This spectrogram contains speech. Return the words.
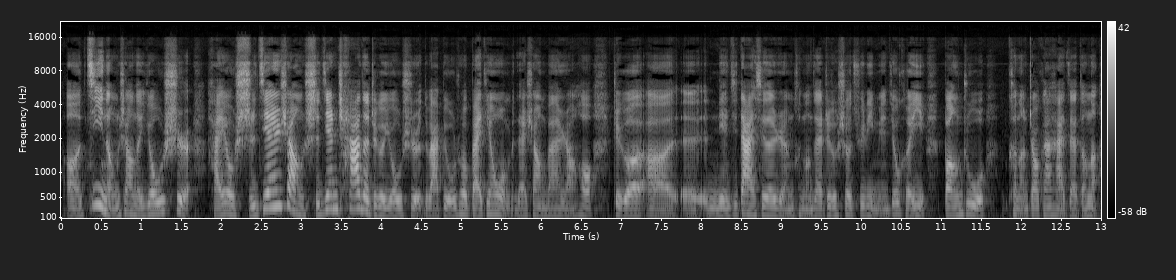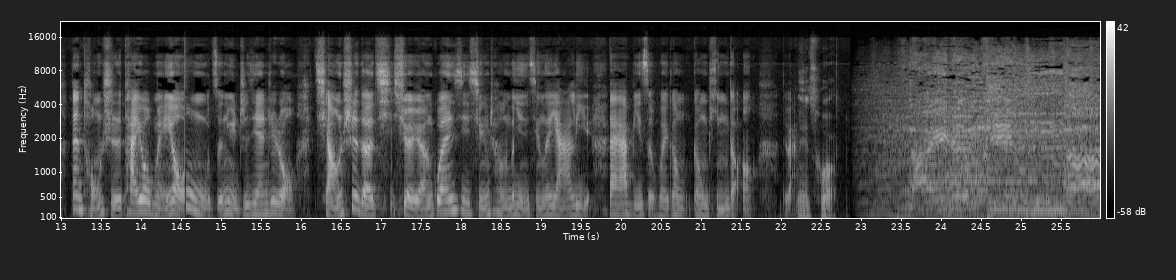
呃技能上的优势，还有时间上时间差的这个优势，对吧？比如说白天我们在上班，然后这个呃呃年纪大一些的人可能在这个社区里面就可以帮助可能照看孩子啊等等，但同时他又没有父母子女之间这种强势的血缘关系形成的隐形的压力，大家彼此会更更平等，对吧？没错。Kleine Kinder,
